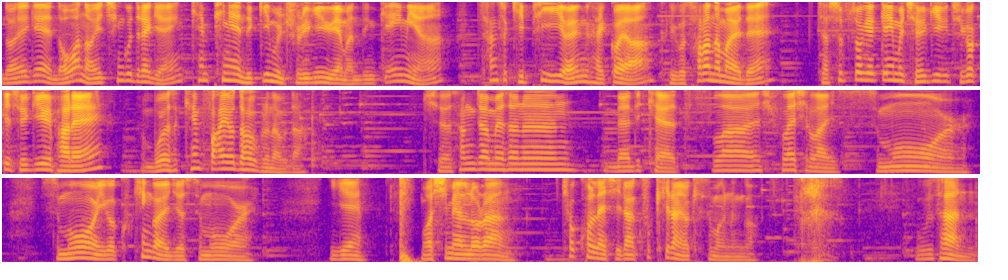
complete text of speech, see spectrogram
너에게 너와 너의 친구들에게 캠핑의 느낌을 주기 위해 만든 게임이야. 산속 깊이 여행을 갈 거야. 그리고 살아남아야 돼자 숲속의 게임을 즐기, 즐겁게 즐기길 바래. 모여서 캠파이어도 하고 그러나 보다. 자 상점에서는 메디캣, 플래시, flashlight, s'more s'more 이거 쿠킹 거 알죠? s'more 이게 마시멜로랑 초콜릿이랑 쿠키랑 이렇게 해서 먹는 거. 우산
